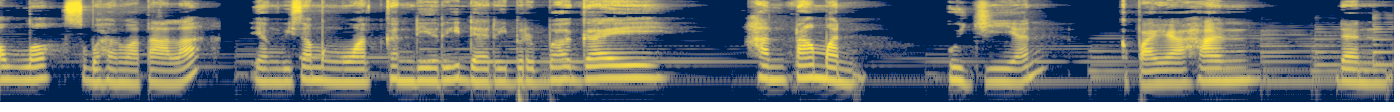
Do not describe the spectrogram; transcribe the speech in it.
Allah Subhanahu wa taala yang bisa menguatkan diri dari berbagai hantaman ujian, kepayahan dan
